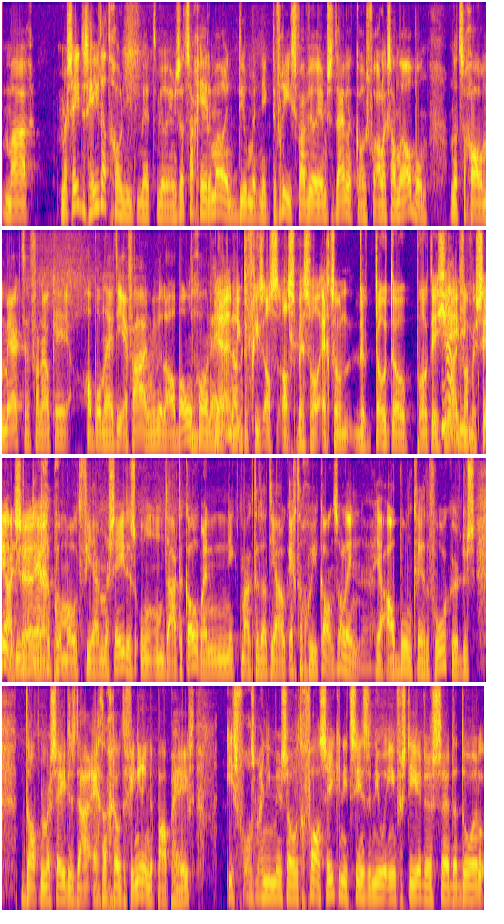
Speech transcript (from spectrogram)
Maar Mercedes heeft dat gewoon niet met Williams. Dat zag je helemaal in de deal met Nick de Vries. Waar Williams uiteindelijk koos voor Alexander Albon. Omdat ze gewoon merkten van nou, oké, Albon heeft die ervaring. We willen Albon gewoon hebben. Ja, en dan- Nick de Vries als, als best wel echt zo'n de Toto-protégé ja, van Mercedes. Ja, die hè? werd echt Ja. gepromoot via Mercedes om, om daar te komen. En Nick maakte dat jaar ook echt een goede kans. Alleen, ja, Albon kreeg de voorkeur. Dus dat Mercedes daar echt een grote vinger in de pap heeft... is volgens mij niet meer zo het geval. Zeker niet sinds de nieuwe investeerders, eh dat Dor-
